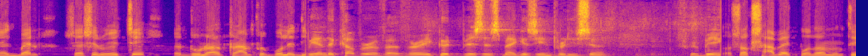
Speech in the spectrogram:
দেখবেন। শেষে রয়েছে ডোনাল্ড ট্রাম্প বলে দর্শক সাবেক প্রধানমন্ত্রী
